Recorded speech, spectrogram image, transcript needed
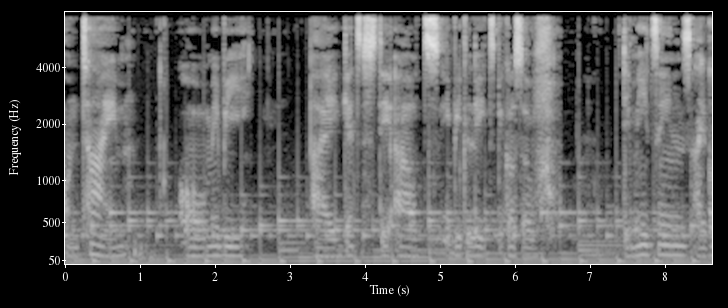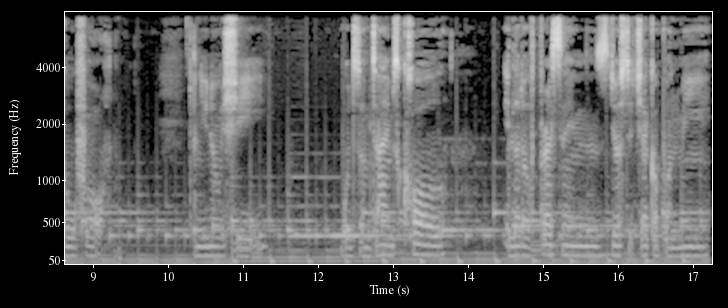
on time, or maybe I get to stay out a bit late because of the meetings I go for. And you know, she would sometimes call a lot of persons just to check up on me,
